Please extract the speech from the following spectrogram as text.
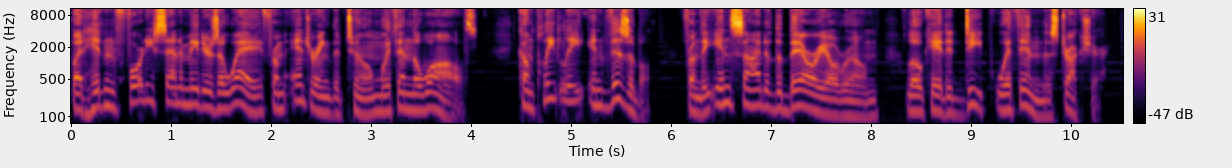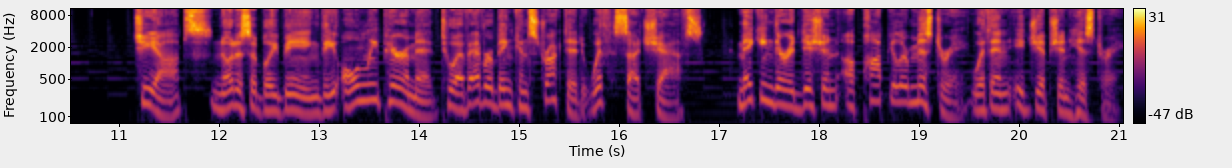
but hidden 40 centimeters away from entering the tomb within the walls, completely invisible from the inside of the burial room located deep within the structure. Cheops, noticeably being the only pyramid to have ever been constructed with such shafts, making their addition a popular mystery within Egyptian history.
